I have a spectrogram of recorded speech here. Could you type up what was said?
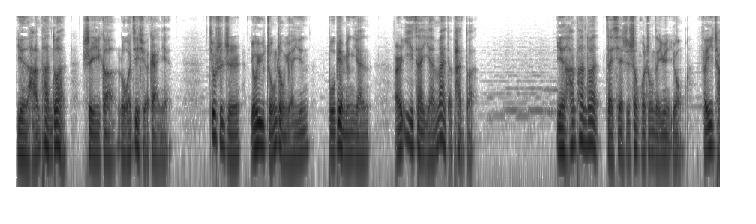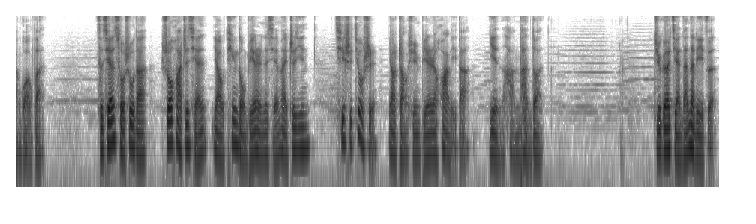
隐含判断是一个逻辑学概念，就是指由于种种原因不便明言而意在言外的判断。隐含判断在现实生活中的运用非常广泛。此前所述的说话之前要听懂别人的弦外之音，其实就是要找寻别人话里的隐含判断。举个简单的例子，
